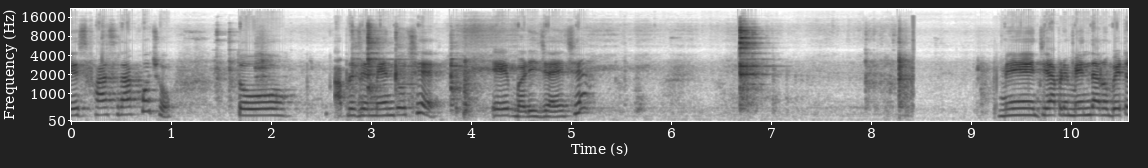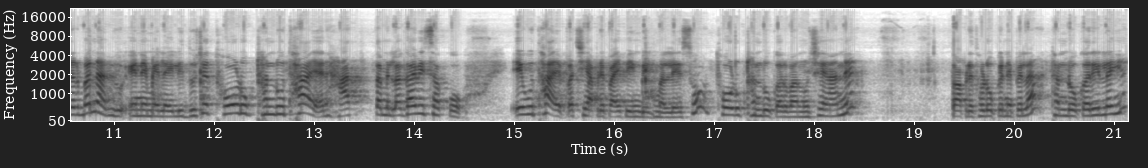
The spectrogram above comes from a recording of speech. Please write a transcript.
ગેસ ફાસ્ટ રાખો છો, તો આપણે જે મેંદો છે એ બળી જાય છે. મેં જે આપણે મેંદાનું બેટર બનાવ્યું એને મેં લઈ લીધું છે. થોડુંક ઠંડુ થાય અને હાથ તમે લગાવી શકો એવું થાય પછી આપણે પાઇપિંગ બેગમાં લેશું. થોડુંક ઠંડુ કરવાનું છે આને. તો આપણે થોડુંક એને પહેલાં ઠંડો કરી લઈએ.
